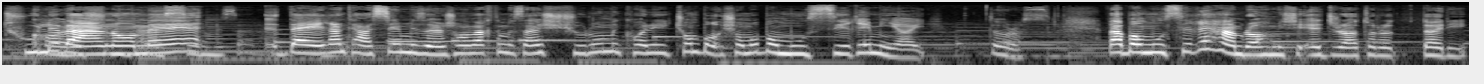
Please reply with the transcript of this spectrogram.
طول برنامه. دقیقا تاثیر می‌ذاره. شما وقتی مثلا شروع می‌کنی چون با شما با موسیقی میای. درست. و با موسیقی همراه میشی اجرات رو داری.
